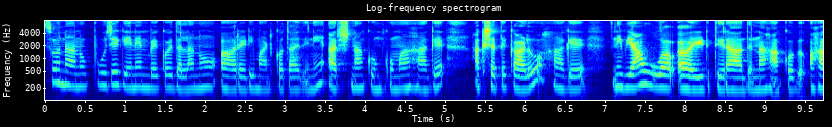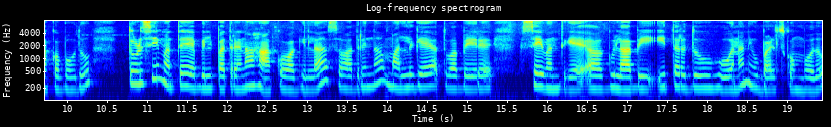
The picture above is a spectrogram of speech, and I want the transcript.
ಸೊ ನಾನು ಪೂಜೆಗೆ ಏನೇನು ಬೇಕೋ ಇದೆಲ್ಲನೂ ರೆಡಿ ಮಾಡ್ಕೋತಾ ಇದ್ದೀನಿ. ಅರಿಶಿನ ಕುಂಕುಮ ಹಾಗೆ ಅಕ್ಷತೆ ಕಾಳು ಹಾಗೆ ನೀವು ಯಾವ ಹೂವು ಇಡ್ತೀರಾ ಅದನ್ನು ಹಾಕೋ ಹಾಕೋಬೋದು ತುಳಸಿ ಮತ್ತು ಬಿಲ್ಪತ್ರೆನ ಆಗಿಲ್ಲ ಸೊ ಅದರಿಂದ ಮಲ್ಲಿಗೆ ಅಥವಾ ಬೇರೆ ಸೇವಂತಿಗೆ ಗುಲಾಬಿ ಈ ಥರದ್ದು ಹೂವನ್ನು ನೀವು ಬಳಸ್ಕೊಬೋದು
